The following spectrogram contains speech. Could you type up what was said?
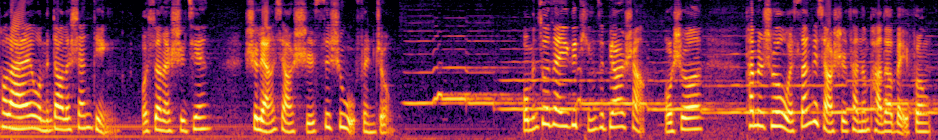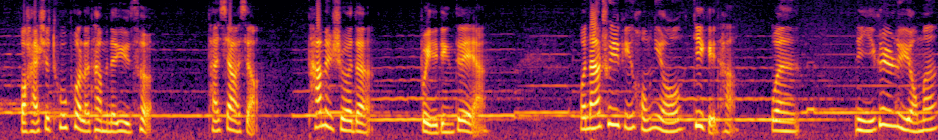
后来我们到了山顶，我算了时间，是两小时四十五分钟。我们坐在一个亭子边上，我说：“他们说我三个小时才能爬到北峰，我还是突破了他们的预测。”他笑笑：“他们说的不一定对呀。”我拿出一瓶红牛递给他，问：“你一个人旅游吗？”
